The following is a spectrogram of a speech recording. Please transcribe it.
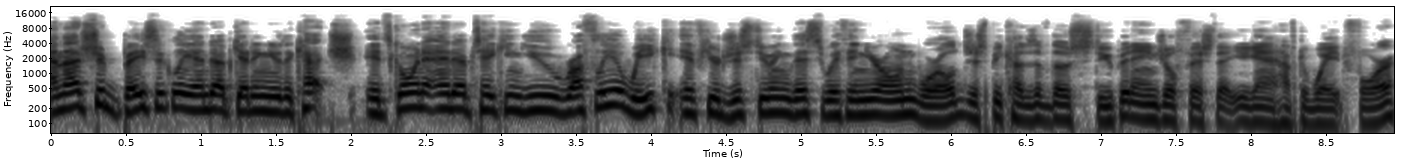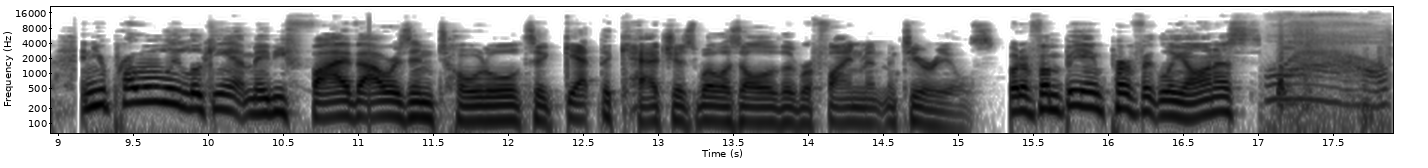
And that should basically end up getting you the catch. It's going to end up taking you roughly a week if you're just doing this within your own world just because of those stupid angelfish that you're to have to wait for. And you're probably looking at maybe five hours in total to get the catch as well as all of the refinement materials. But if I'm being perfectly honest, Wow.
